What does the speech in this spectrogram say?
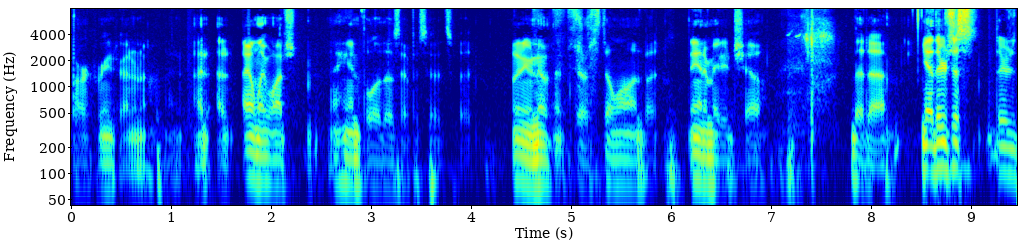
park ranger, I don't know. I, I, I only watched a handful of those episodes, but I don't even know if that show's still on, but the animated show. But uh, yeah, there's just there's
